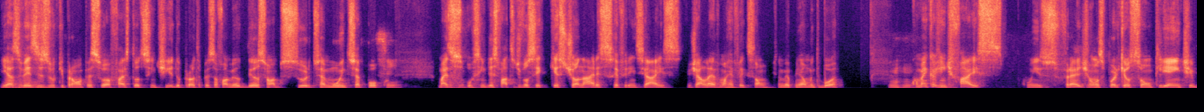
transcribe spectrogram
E uhum. às vezes o que para uma pessoa faz todo sentido, para outra pessoa fala: Meu Deus, isso é um absurdo, isso é muito, isso é pouco. Sim. Mas uhum. o simples fato de você questionar esses referenciais já leva uma reflexão, que, na minha opinião, é muito boa. Uhum. Como é que a gente uhum. faz com isso, Fred? Vamos supor que eu sou um cliente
